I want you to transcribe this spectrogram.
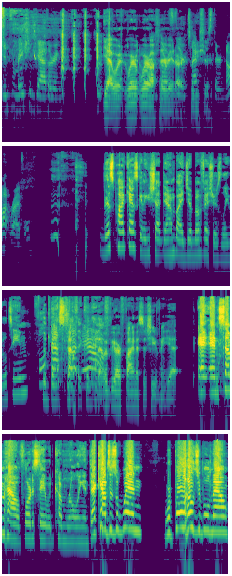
information gathering. Yeah, we're- we're- we're off their Of radar, their pretty Texas, sure. They're not rival. This podcast getting shut down by Jimbo Fisher's legal team. Full the best stuff it could shutdown. that would be our finest achievement yet. And, and somehow Florida State would come rolling in. That counts as a win. We're bowl eligible now.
